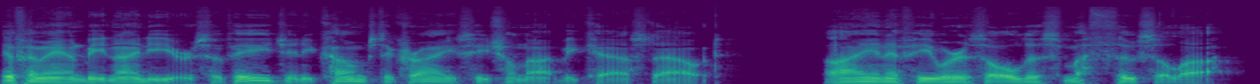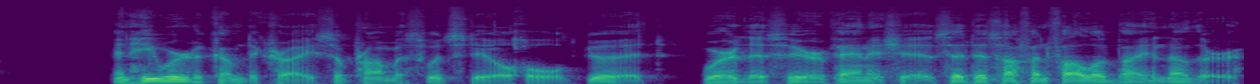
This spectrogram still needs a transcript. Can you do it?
If a man be ninety years of age, and he comes to Christ, he shall not be cast out. Ay, and if he were as old as Methuselah. and he were to come to Christ, the promise would still hold good. Where this fear vanishes, it is often followed by another.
